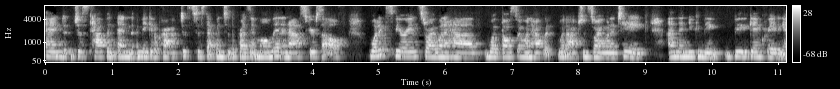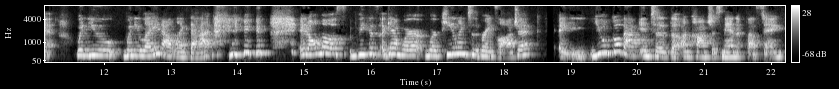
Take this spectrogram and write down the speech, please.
and just happen and make it a practice to step into the present moment and ask yourself, what experience do I want to have? What thoughts do I want to have? What, what actions do I want to take? And then you can be, begin creating it. When you, when you lay it out like that, it almost, because again, we're, we're appealing to the brain's logic eh, you'll go back into the unconscious manifesting.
